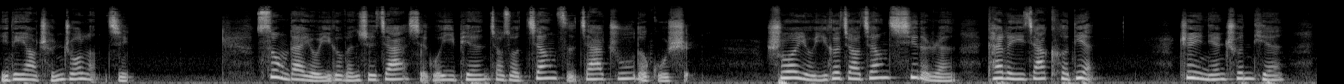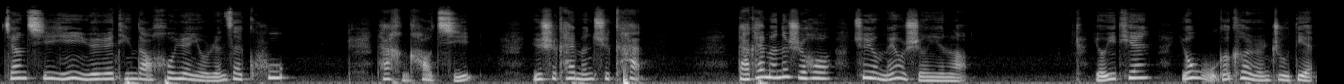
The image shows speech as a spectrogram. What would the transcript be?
一定要沉着冷静。宋代有一个文学家写过一篇叫做《姜子家猪》的故事。说有一个叫江七的人开了一家客店。这一年春天，江七隐隐约约听到后院有人在哭，他很好奇，于是开门去看。打开门的时候，却又没有声音了。有一天，有五个客人住店，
